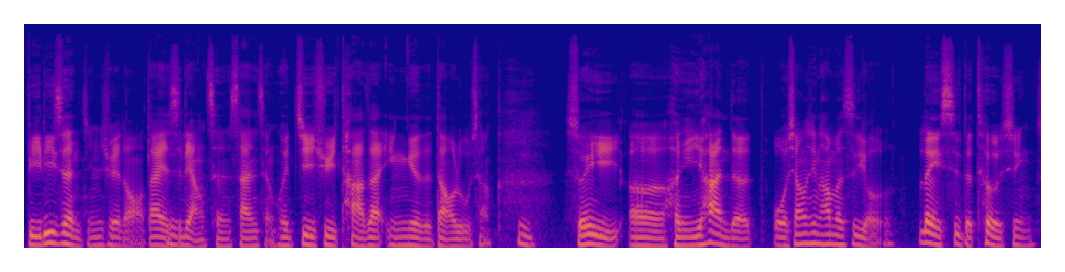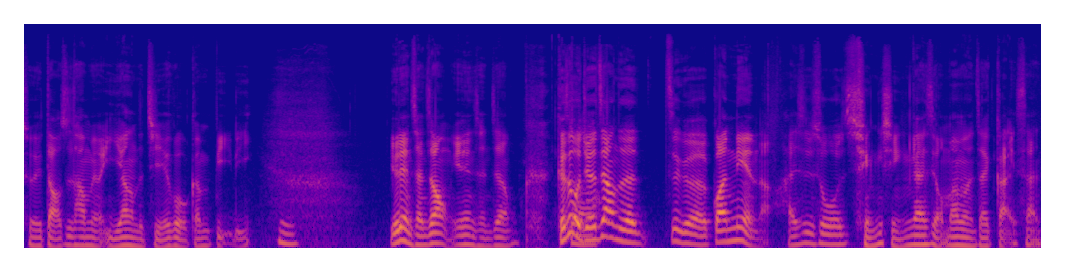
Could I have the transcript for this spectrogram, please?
比例是很精确的哦，大概也是两层三层会继续踏在音乐的道路上，嗯，所以呃，很遗憾的，我相信他们是有。类似的特性，所以导致他们有一样的结果跟比例，嗯，有点沉重，有点沉重。可是我觉得这样的这个观念啊，还是说情形应该是有慢慢在改善，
